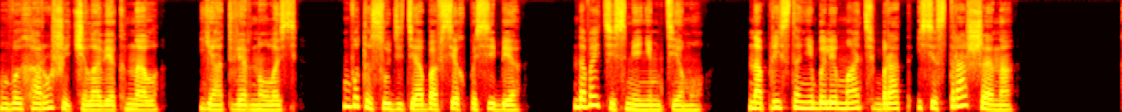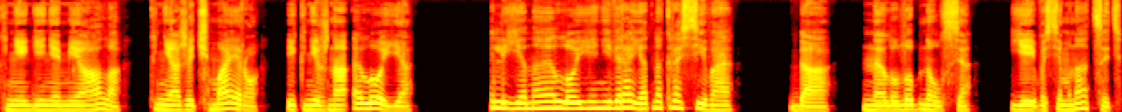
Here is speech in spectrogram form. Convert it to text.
«Вы хороший человек, Нелл». Я отвернулась. «Вот и судите обо всех по себе. Давайте сменим тему. На пристани были мать, брат и сестра Шена?» Княгиня Миала, княжич Майро и княжна Элойя. Льена Элойя невероятно красивая. Да, Нел улыбнулся. Ей восемнадцать,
